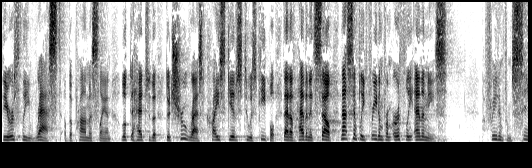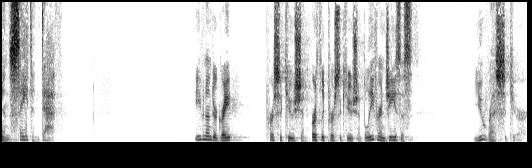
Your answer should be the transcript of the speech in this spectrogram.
The earthly rest of the promised land looked ahead to the, the true rest Christ gives to his people, that of heaven itself, not simply freedom from earthly enemies but freedom from sin, Satan, death. Even under great persecution, earthly persecution, believer in Jesus, you rest secure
